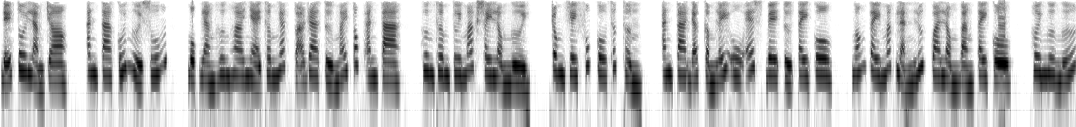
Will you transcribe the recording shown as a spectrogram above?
để tôi làm cho, anh ta cúi người xuống, một làn hương hoa nhài thơm ngát tỏa ra từ mái tóc anh ta, hương thơm tươi mát say lòng người, trong giây phút cô thất thần, anh ta đã cầm lấy USB từ tay cô, ngón tay mắt lạnh lướt qua lòng bàn tay cô, hơi ngơ ngứa,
